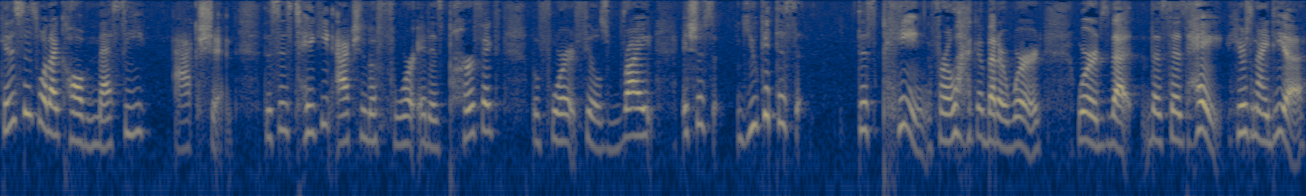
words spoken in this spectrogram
Okay, this is what I call messy action. This is taking action before it is perfect, before it feels right. It's just you get this this ping for lack of better word words that that says, "Hey, here's an idea."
